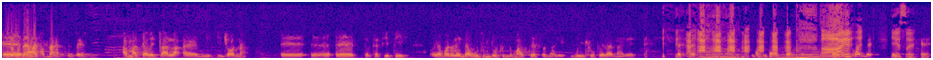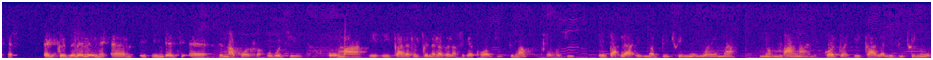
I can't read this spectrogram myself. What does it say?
Eh, Sizobonana a- ama- kusasa impela. amadawu ecala eh Ntshona eh eh, eh Dr. Titi uyabona le ndaba ukuthi umuntu uphinda umazi personally kuyihlufelana ke Hayi. Yes sir. Ekugcizeleleni um into ethi um singakhohlwa ukuthi uma i- icala seligcine laze lafika ecourt singakhohlwa ukuthi icala is not between wena nommangali kodwa icala li-between um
